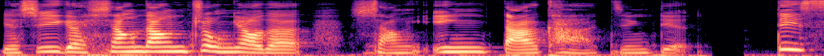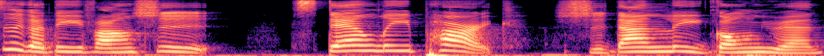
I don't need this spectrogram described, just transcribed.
也是一个相当重要的赏樱打卡景点。第四个地方是 Stanley Park 史丹利公园，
